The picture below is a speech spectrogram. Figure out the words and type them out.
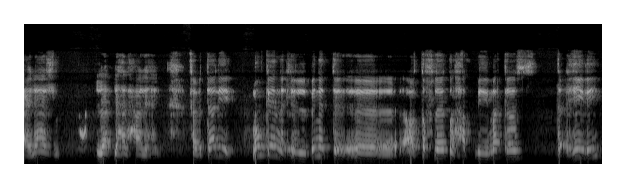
علاج لهالحالة هي. فبالتالي ممكن البنت آه، أو الطفلة تنحط بمركز تأهيلي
